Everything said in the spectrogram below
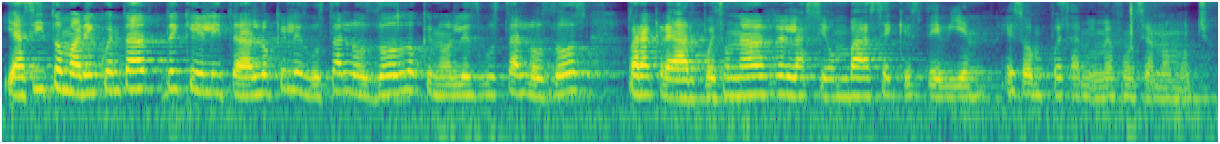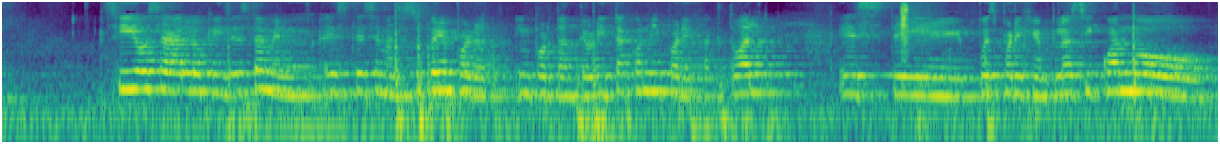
y así tomar en cuenta de que literal lo que les gusta a los dos, lo que no les gusta a los dos, para crear pues una relación base que esté bien. Eso pues a mí me funcionó mucho. Sí, o sea, lo que dices también este, se me hace súper importante ahorita con mi pareja actual. Este, pues por ejemplo, así cuando,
